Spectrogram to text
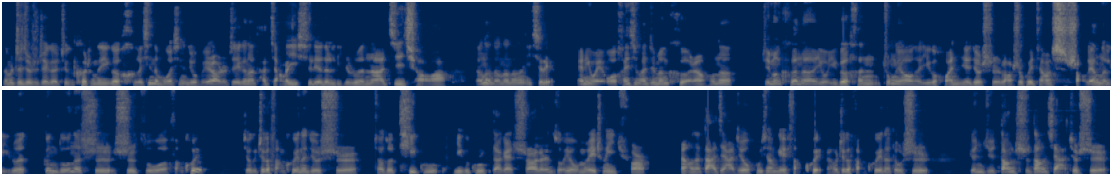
那么这就是这个这个课程的一个核心的模型，就围绕着这个呢，他讲了一系列的理论啊、技巧啊等等等等等等一系列。Anyway，我很喜欢这门课，然后呢。这门课呢有一个很重要的一个环节，就是老师会讲少量的理论，更多呢是是做反馈。就这个反馈呢，就是叫做 T group，一个 group 大概十二个人左右，我们围成一圈儿，然后呢大家就互相给反馈，然后这个反馈呢都是根据当时当下，就是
